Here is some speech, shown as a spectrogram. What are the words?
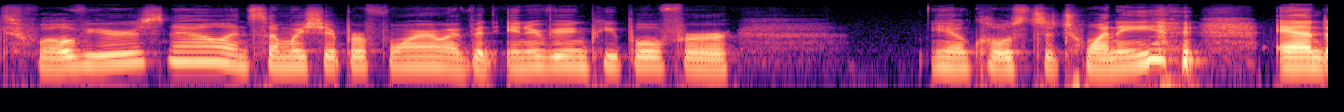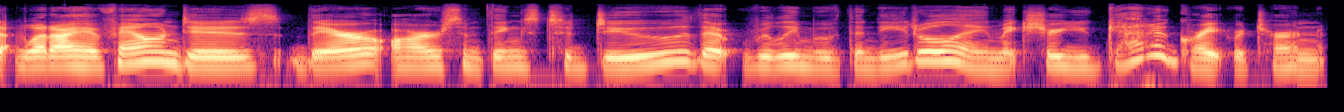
12 years now in some way, shape, or form. I've been interviewing people for you know close to 20 and what i have found is there are some things to do that really move the needle and make sure you get a great return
